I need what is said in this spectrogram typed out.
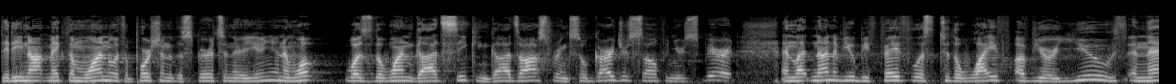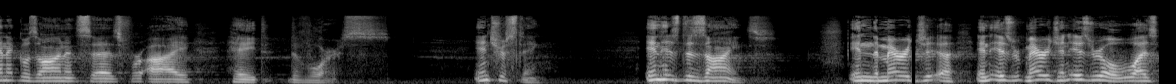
did he not make them one with a portion of the spirits in their union? And what was the one God seeking, God's offspring. So guard yourself in your spirit and let none of you be faithless to the wife of your youth. And then it goes on and says, For I hate divorce. Interesting. In his designs, in the marriage uh, in Israel, marriage in Israel was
